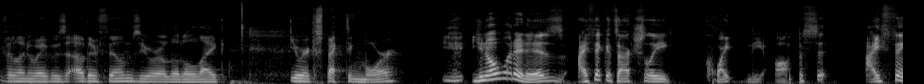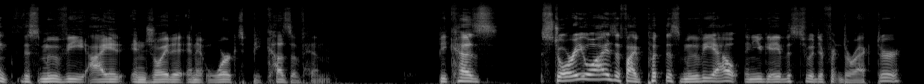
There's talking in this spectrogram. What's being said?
Villeneuve's other films, you were a little like, you were expecting more? You, you know what it is? I think it's actually quite the opposite. I think this movie I enjoyed it and it worked because of him. Because story wise, if I put this movie out and you gave this to a different director,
